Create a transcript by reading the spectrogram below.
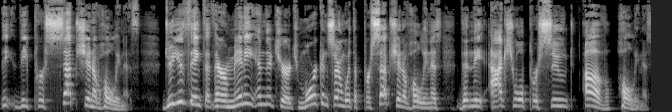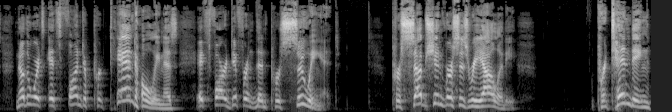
the, the perception of holiness. Do you think that there are many in the church more concerned with the perception of holiness than the actual pursuit of holiness? In other words, it's fun to pretend holiness. It's far different than pursuing it. Perception versus reality. Pretending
